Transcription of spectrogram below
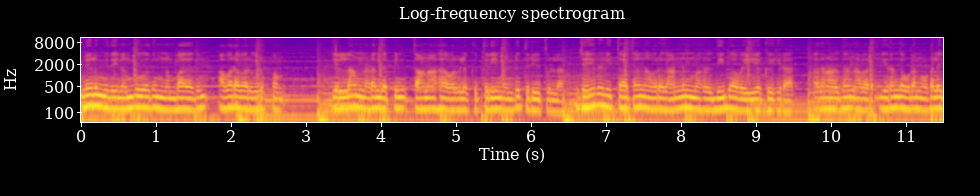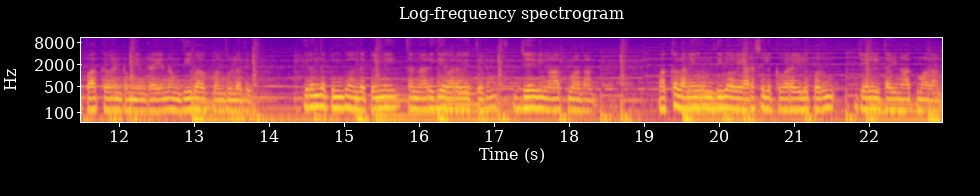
மேலும் இதை நம்புவதும் நம்பாததும் அவரவர் விருப்பம். எல்லாம் நடந்த பின் தானாக அவர்களுக்கு தெரியும் என்று தெரிவித்துள்ளார். ஜெயலலிதா தான் அவரது அண்ணன் மகள் தீபாவை இயக்குகிறார். அதனால்தான் அவர் இறந்தவுடன் உடலை பார்க்க வேண்டும் என்ற எண்ணம் தீபாவுக்கு வந்துள்ளது. இறந்த பின்பு அந்த பெண்ணை தன் அருகே வர வைத்ததும் ஜேவின் ஆத்மாதான். மக்கள் அனைவரும் தீபாவை அரசியலுக்கு வர இழுப்பதும் ஜெயலலிதாவின் ஆத்மாதான்.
